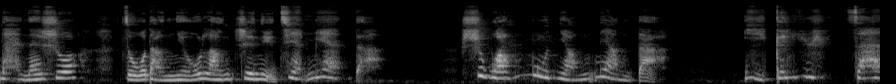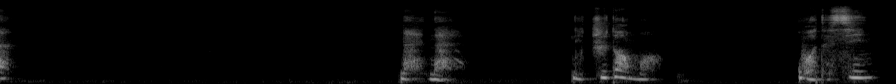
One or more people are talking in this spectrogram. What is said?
奶奶说：“阻挡牛郎织女见面的，是王母娘娘的一根玉簪。”奶奶，你知道吗？我的心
